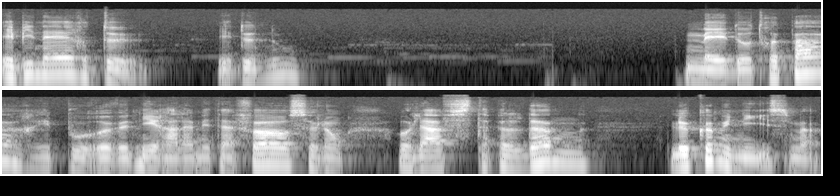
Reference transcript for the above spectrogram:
et binaire d'eux et de nous. Mais d'autre part, et pour revenir à la métaphore selon Olaf Stapledon, le communisme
